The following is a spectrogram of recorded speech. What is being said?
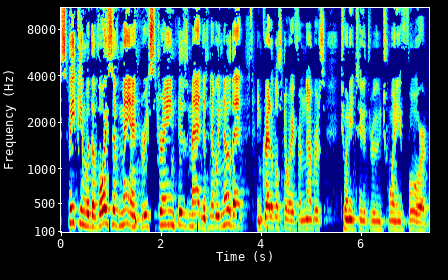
speaking with the voice of man restrain his madness. Now we know that incredible story from Numbers 22 through 24.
